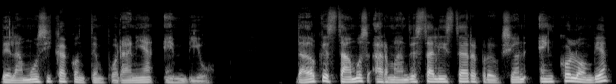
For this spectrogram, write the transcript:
de la música contemporánea en vivo. Dado que estamos armando esta lista de reproducción en Colombia,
